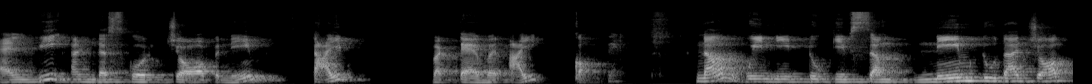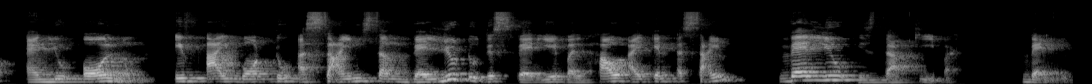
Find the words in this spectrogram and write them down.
lv underscore job name type whatever I copy. Now we need to give some name to that job and you all know if I want to assign some value to this variable, how I can assign value is the keyword value.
